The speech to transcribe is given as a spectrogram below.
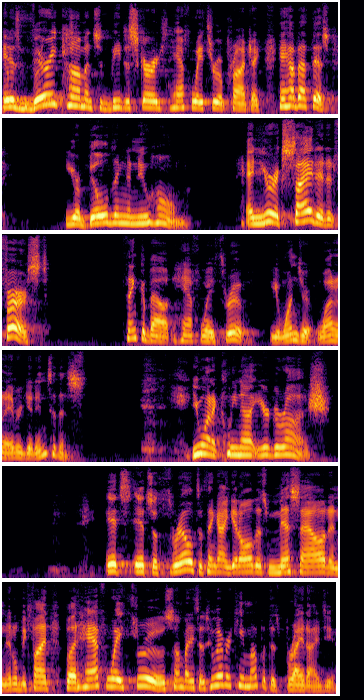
It is very common to be discouraged halfway through a project. Hey, how about this? You're building a new home and you're excited at first. Think about halfway through. You wonder, why did I ever get into this? You want to clean out your garage. It's, it's a thrill to think I can get all this mess out and it'll be fine. But halfway through, somebody says, whoever came up with this bright idea?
